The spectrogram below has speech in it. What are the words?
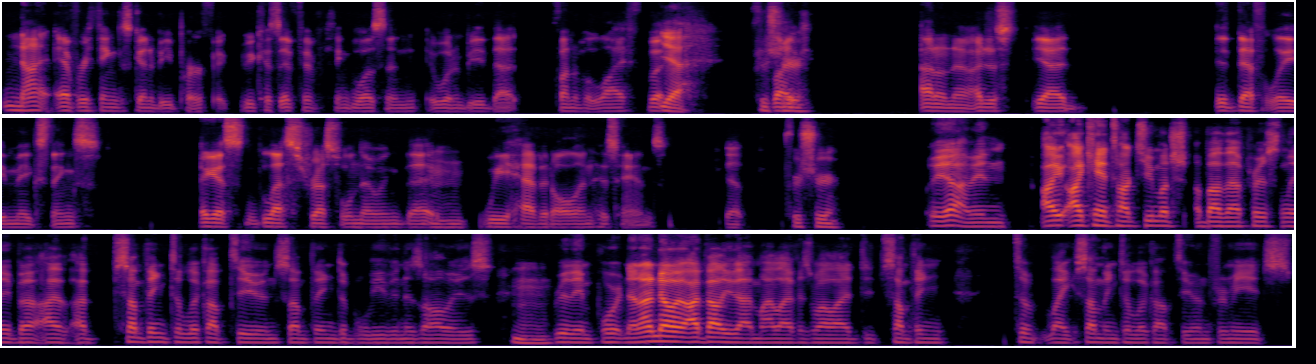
not everything's gonna be perfect because if everything wasn't, it wouldn't be that fun of a life. But yeah, for like, sure. I don't know. I just yeah, it definitely makes things, I guess, less stressful knowing that mm-hmm. we have it all in His hands. Yep, for sure. Yeah, I mean, I, I can't talk too much about that personally, but I, I something to look up to and something to believe in is always mm-hmm. really important. And I know I value that in my life as well. I did something to like something to look up to, and for me, it's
